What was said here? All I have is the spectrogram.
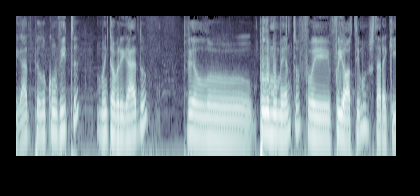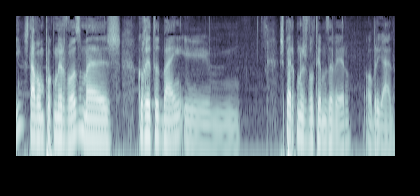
Obrigado pelo convite, muito obrigado pelo, pelo momento, foi, foi ótimo estar aqui. Estava um pouco nervoso, mas correu tudo bem e hum, espero que nos voltemos a ver. Obrigado.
